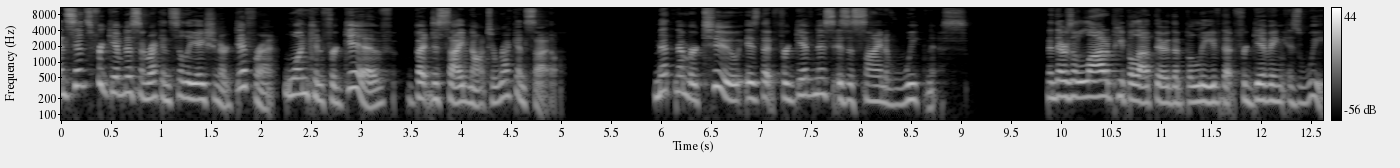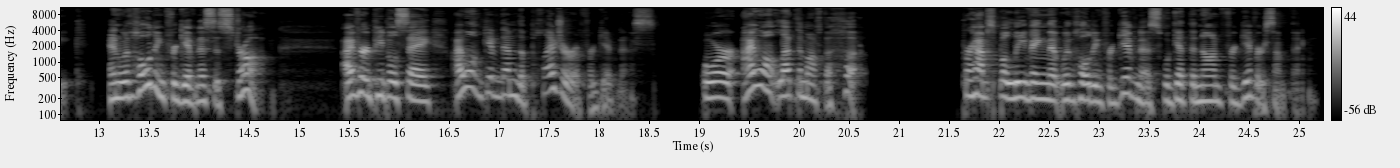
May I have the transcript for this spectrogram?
And since forgiveness and reconciliation are different, one can forgive but decide not to reconcile. Myth number two is that forgiveness is a sign of weakness. And there's a lot of people out there that believe that forgiving is weak, and withholding forgiveness is strong. I've heard people say, I won't give them the pleasure of forgiveness, or I won't let them off the hook. Perhaps believing that withholding forgiveness will get the non forgiver something,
